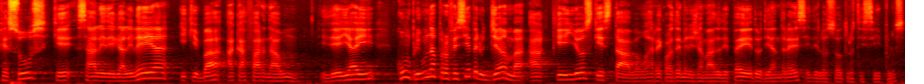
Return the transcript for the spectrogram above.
Jesús que sale de Galilea y que va a Cafarnaúm. Y de ahí cumple una profecía, pero llama a aquellos que estaban, recordemos el llamado de Pedro, de Andrés y de los otros discípulos.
